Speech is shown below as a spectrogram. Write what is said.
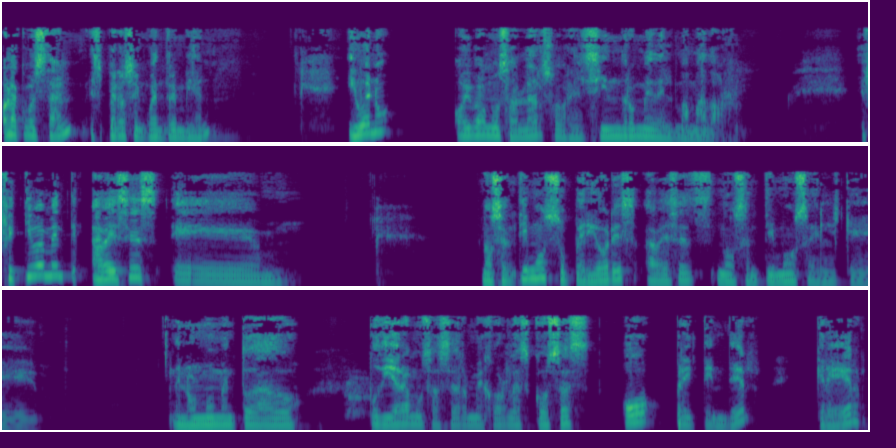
Hola, ¿cómo están? Espero se encuentren bien. Y bueno, hoy vamos a hablar sobre el síndrome del mamador. Efectivamente, a veces eh, nos sentimos superiores, a veces nos sentimos el que en un momento dado pudiéramos hacer mejor las cosas o pretender, creer,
